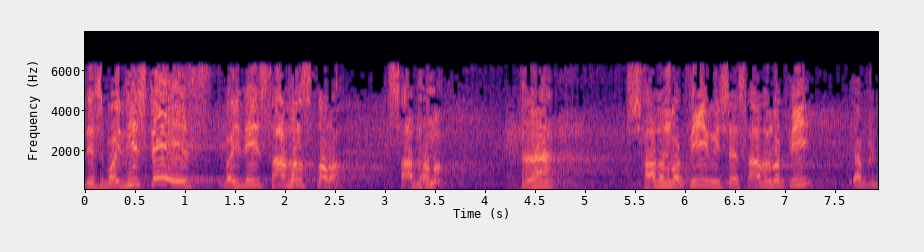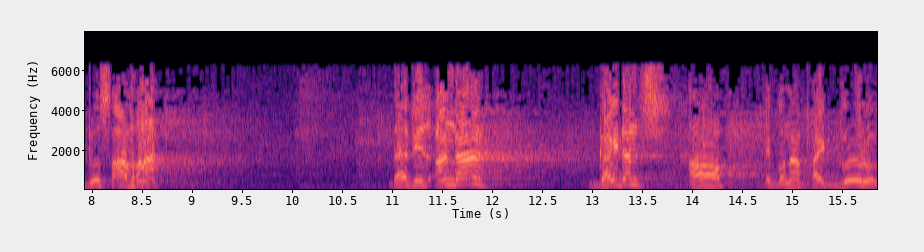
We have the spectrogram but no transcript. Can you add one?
This Vaidhi stage, Vaidhi sadhana stara, sadhana. Huh? Sadhana bhakti, we say sadhana bhakti, you have to do sadhana. That is under guidance of a bona fide guru.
